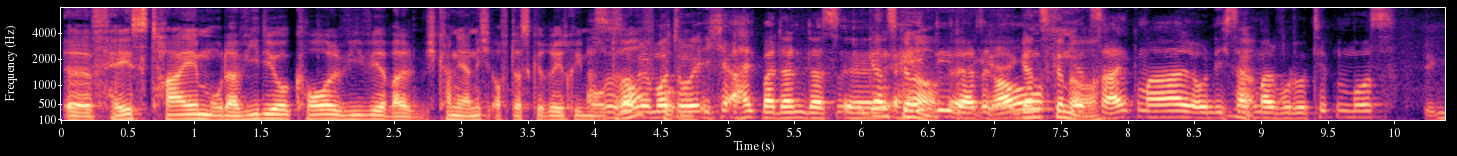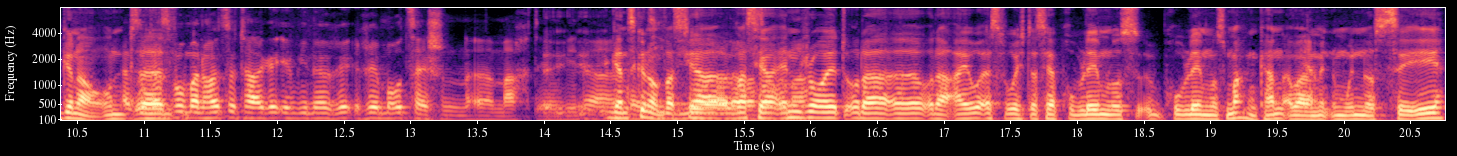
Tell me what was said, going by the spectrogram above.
äh, FaceTime oder Videocall, wie wir, weil ich kann ja nicht auf das Gerät remote also drauf. So Motto, ich halte mal dann das äh, ganz genau. Handy da äh, drauf, ganz genau. zeig mal und ich sag ja. mal, wo du tippen musst. Genau. Und, also das, äh, wo man heutzutage irgendwie eine Re Remote-Session äh, macht. Irgendwie, ne? Ganz genau, was ja, was, was ja Android oder, äh, oder iOS, wo ich das ja problemlos, problemlos machen kann, aber ja. mit einem Windows CE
